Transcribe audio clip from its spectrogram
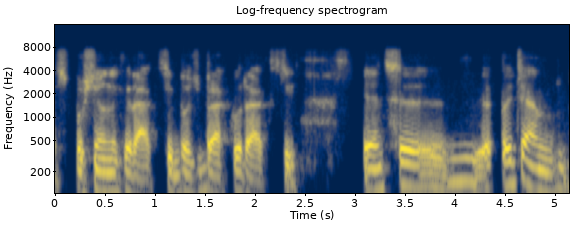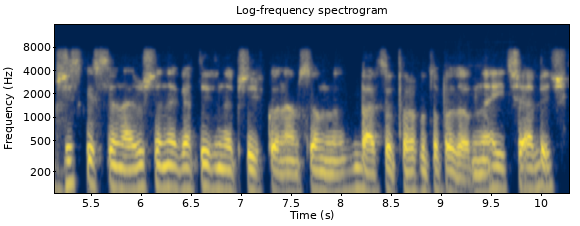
spóźnionych reakcji bądź braku reakcji. Więc, jak powiedziałem, wszystkie scenariusze negatywne przeciwko nam są bardzo prawdopodobne i trzeba być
